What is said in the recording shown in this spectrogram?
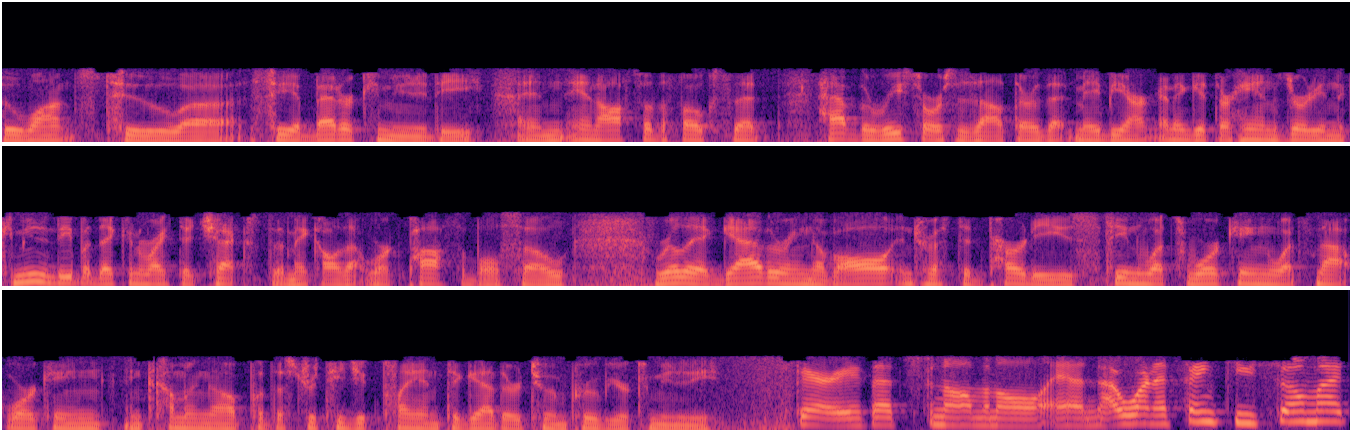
who wants to uh, see a better community, and, and also the folks that have the resources out there that maybe aren't going to get their hands dirty in the community, but they can write the checks to make all that work possible. So, really, a gathering of all interested parties, seeing what's working, what's not working, and coming up with a strategic plan together to improve your community. Gary, that's phenomenal. And I want to thank you so much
